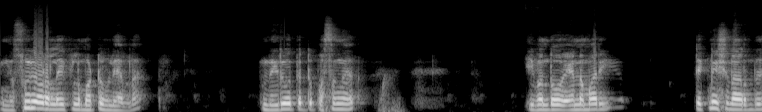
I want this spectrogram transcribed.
நீங்கள் சூர்யாவோட லைஃப்பில் மட்டும் விளையாடல. இந்த இருபத்தெட்டு பசங்க இவன்தோ என்ன மாதிரி டெக்னீஷியனாக இருந்து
